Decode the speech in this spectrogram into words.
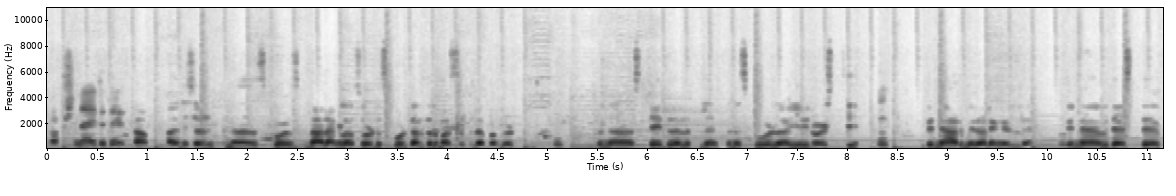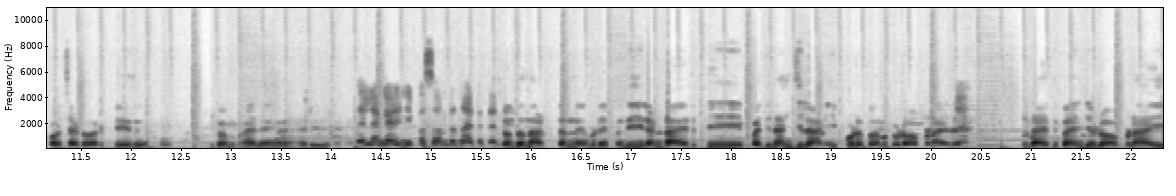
പ്രൊഫഷനായിട്ട് അതിനുശേഷം പിന്നെ സ്കൂൾ നാലാം ക്ലാസ് തൊട്ട് സ്കൂൾ തലത്തിൽ മത്സരത്തിൽ പങ്കെടുത്തു. പിന്നെ സ്റ്റേറ്റ് തലത്തിൽ പിന്നെ സ്കൂൾ യൂണിവേഴ്സിറ്റി പിന്നെ ആർമി തലങ്ങളിൽ പിന്നെ വിദേശത്ത് കോച്ചായിട്ട് വർക്ക് ചെയ്തു. ഇപ്പം അതങ്ങനെ രീതിയിലൊക്കെ എല്ലാം കഴിഞ്ഞിപ്പോ സ്വന്തം നാട്ടിൽ തന്നെ. സ്വന്തം നാട്ടിൽ തന്നെ. ഇവിടെ ഇപ്പൊ ഈ രണ്ടായിരത്തി പതിനഞ്ചിലാണ് ഇപ്പോൾ ഇപ്പൊ നമുക്ക് ഇവിടെ ഓപ്പൺ ആയത് രണ്ടായിരത്തി പതിനഞ്ചിൽ ഓപ്പൺ ആയി.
